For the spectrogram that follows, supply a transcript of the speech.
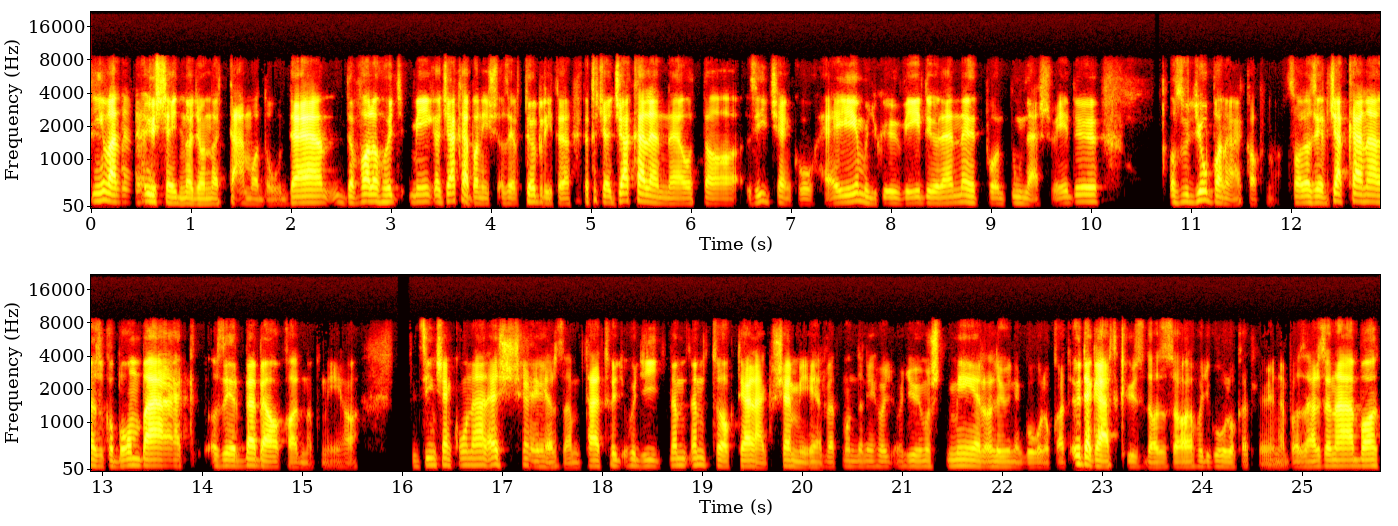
nyilván ő se egy nagyon nagy támadó, de, de valahogy még a Jackában is azért több ritem. Tehát, hogyha Jacka lenne ott a Zicsenko helyén, mondjuk ő védő lenne, 5 pont nullás védő, az úgy jobban elkapna. Szóval azért Jackánál azok a bombák azért bebeakadnak néha. Zincsenkónál ezt se érzem. Tehát, hogy, hogy így nem, nem tudok tényleg semmi érvet mondani, hogy, hogy ő most miért lőne gólokat. Ödegárt küzd azzal, hogy gólokat lőne ebbe az Arzenálban,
